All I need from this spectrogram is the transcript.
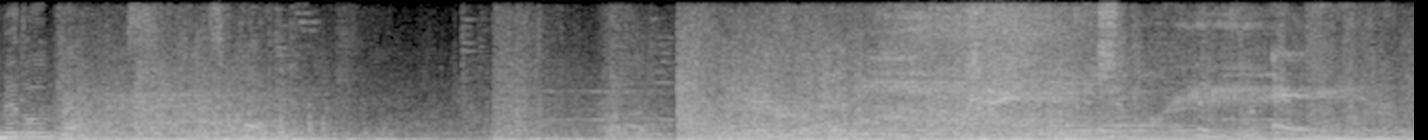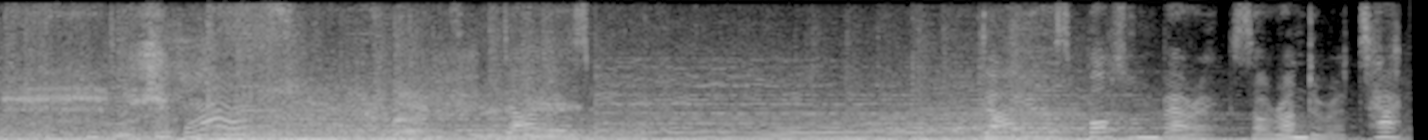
middle barracks your best. Dire's Dire's bottom barracks are under attack.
